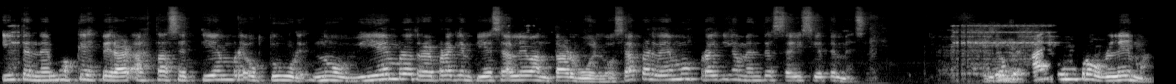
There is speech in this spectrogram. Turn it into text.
y tenemos que esperar hasta septiembre, octubre, noviembre otra vez para que empiece a levantar vuelo. O sea, perdemos prácticamente 6, 7 meses. Entonces hay un problema.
